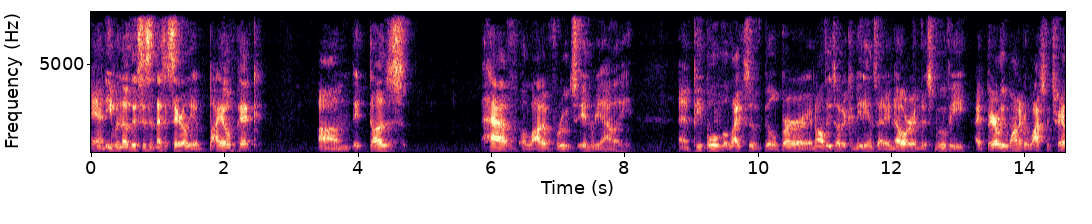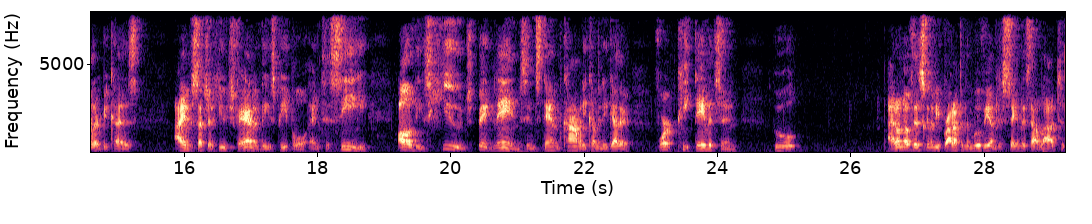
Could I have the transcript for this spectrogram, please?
And even though this isn't necessarily a biopic, um, it does have a lot of roots in reality and people the likes of Bill Burr and all these other comedians that I know are in this movie, I barely wanted to watch the trailer because I am such a huge fan of these people and to see all of these huge big names in stand-up comedy coming together for Pete Davidson who I don't know if this is going to be brought up in the movie. I'm just saying this out loud to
